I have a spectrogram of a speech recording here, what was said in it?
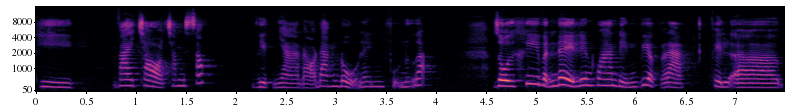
thì vai trò chăm sóc việc nhà đó đang đổ lên phụ nữ ạ. Rồi khi vấn đề liên quan đến việc là phải uh,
